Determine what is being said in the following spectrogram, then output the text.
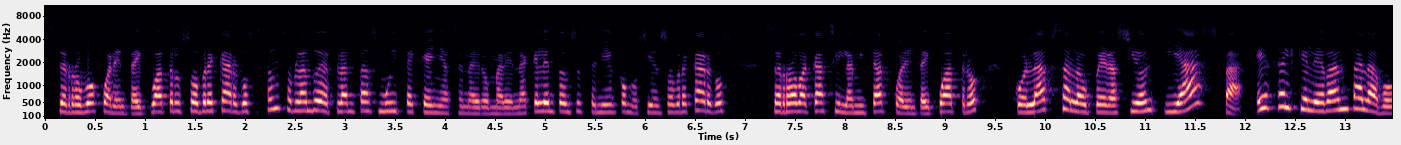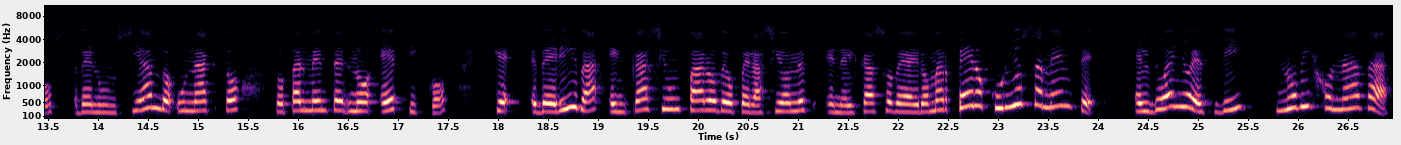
se robó 44 sobrecargos. Estamos hablando de plantas muy pequeñas en Aeromar. En aquel entonces tenían como 100 sobrecargos, se roba casi la mitad, 44, colapsa la operación y ASPA es el que levanta la voz denunciando un acto totalmente no ético que deriva en casi un paro de operaciones en el caso de Aeromar. Pero curiosamente, el dueño SB no dijo nada,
